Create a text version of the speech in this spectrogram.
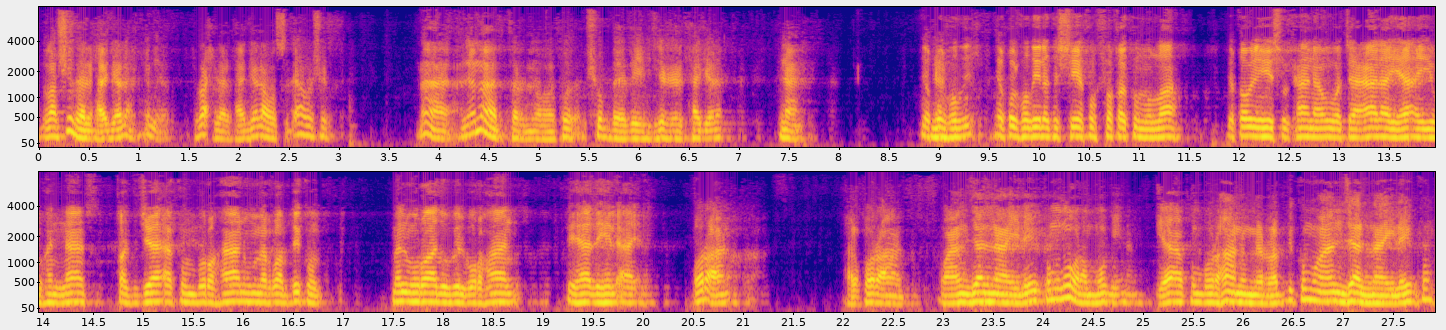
والله شبه الحجلة. رحل الحجلة وصلها وشبه ما أنا ما أذكر أنه شبه بزر الحجلة. نعم. يقول, نعم. فضي... يقول فضيلة الشيخ وفقكم الله بقوله سبحانه وتعالى يا أيها الناس قد جاءكم برهان من ربكم. ما المراد بالبرهان في هذه الآية؟ قرآن. القرآن. وأنزلنا إليكم نورا مبينا. جاءكم برهان من ربكم وأنزلنا إليكم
